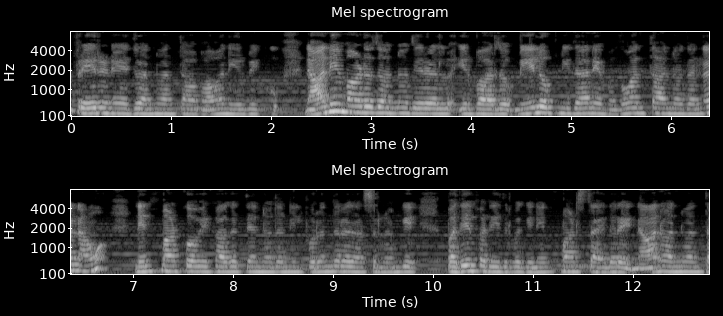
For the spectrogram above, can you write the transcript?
ಪ್ರೇರಣೆ ಅದು ಅನ್ನುವಂತಹ ಭಾವನೆ ಇರ್ಬೇಕು. ನಾನೇ ಮಾಡೋದು ಅನ್ನೋದಿರಲ್ ಇರಬಾರ್ದು. ಮೇಲೊಬ್ನಿದಾನೆ ಭಗವಂತ ಅನ್ನೋದನ್ನ ನಾವು ನೆನ್ಪ್ ಮಾಡ್ಕೋಬೇಕಾಗತ್ತೆ ಅನ್ನೋದನ್ನ ಇಲ್ಲಿ ಪುರಂದರದಾಸರು ನಮ್ಗೆ ಪದೇ ಪದೇ ಇದ್ರ ಬಗ್ಗೆ ನೆನ್ಪು ಮಾಡಿಸ್ತಾ ಇದ್ದಾರೆ ನಾನು ಅನ್ನುವಂತ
